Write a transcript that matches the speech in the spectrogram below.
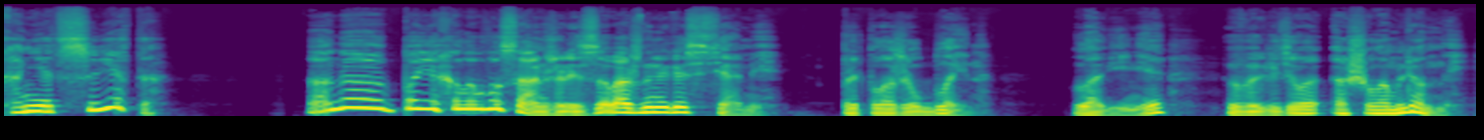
конец света». «Она поехала в Лос-Анджелес за важными гостями», — предположил Блейн. Лавиния выглядела ошеломленной.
